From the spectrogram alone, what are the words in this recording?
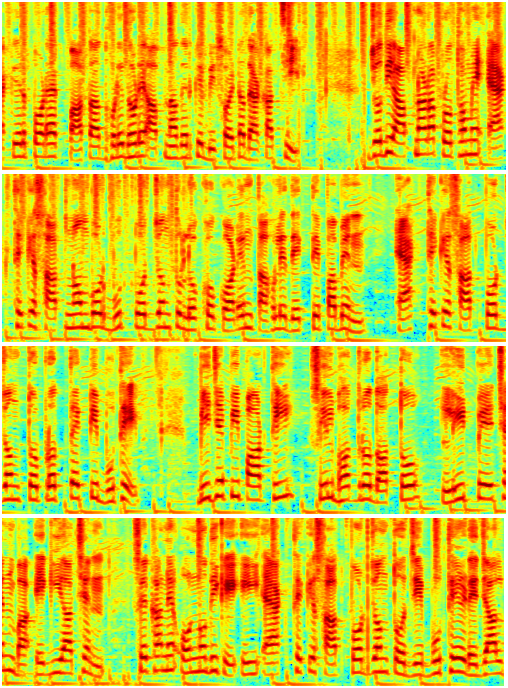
একের পর এক পাতা ধরে ধরে আপনাদেরকে বিষয়টা দেখাচ্ছি। যদি আপনারা প্রথমে এক থেকে সাত নম্বর বুথ পর্যন্ত লক্ষ্য করেন, তাহলে দেখতে পাবেন এক থেকে সাত পর্যন্ত প্রত্যেকটি বুথে বিজেপি প্রার্থী শিলভদ্র দত্ত লিড পেয়েছেন বা এগিয়ে আছেন। সেখানে অন্যদিকে এই এক থেকে সাত পর্যন্ত যে বুথে রেজাল্ট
